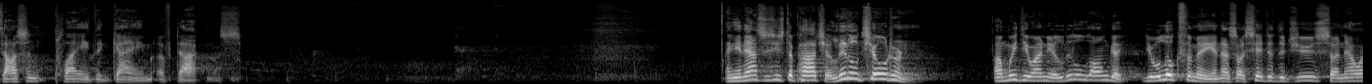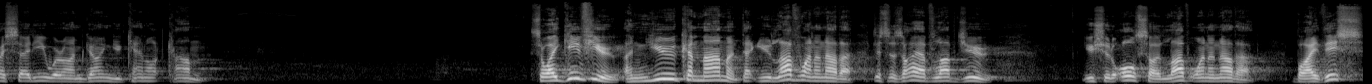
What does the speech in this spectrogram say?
doesn't play the game of darkness. And he announces his departure. Little children, I'm with you only a little longer. You will look for me. And as I said to the Jews, so now I say to you, where I'm going, you cannot come. So I give you a new commandment that you love one another, just as I have loved you. You should also love one another. By this,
